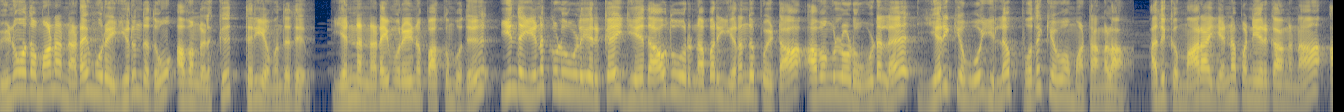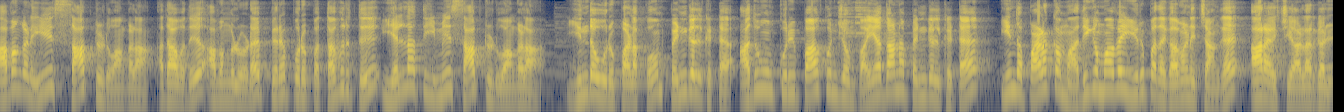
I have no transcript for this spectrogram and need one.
வினோதமான நடைமுறை இருந்ததும் அவங்களுக்கு தெரிய வந்தது. என்ன நடைமுறைன்னு பார்க்கும்போது இந்த இனக்குழுவில் இருக்க ஏதாவது ஒரு நபர் இறந்து போயிட்டா அவங்களோட உடலை எரிக்கவோ இல்ல புதைக்கவோ மாட்டாங்களாம். அதுக்கு மாறா என்ன பண்ணியிருக்காங்கன்னா அவங்களையே சாப்பிட்டுடுவாங்களாம். அதாவது அவங்களோட பிறப்புறுப்பை தவிர்த்து எல்லாத்தையுமே சாப்பிட்டுடுவாங்களாம். இந்த ஒரு பழக்கம் பெண்கள் கிட்ட அதுவும் குறிப்பா கொஞ்சம் வயதான பெண்கள் கிட்ட இந்த பழக்கம் அதிகமாவே இருப்பதை கவனிச்சாங்க ஆராய்ச்சியாளர்கள்.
